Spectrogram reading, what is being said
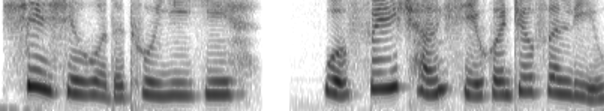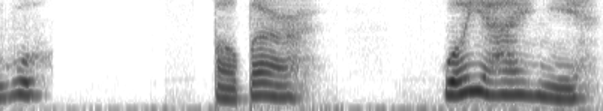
谢谢我的兔依依，我非常喜欢这份礼物，宝贝儿，我也爱你。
